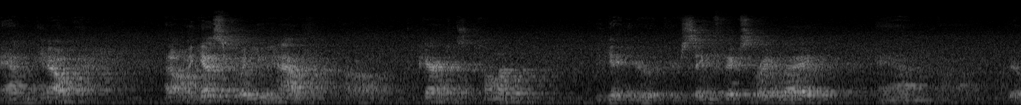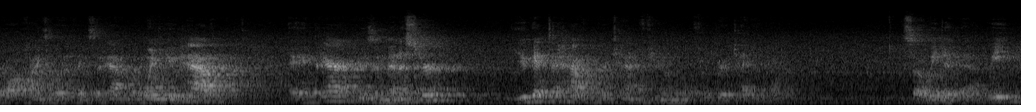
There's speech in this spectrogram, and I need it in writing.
And, you know, I don't I guess when you have uh, a parent who's a plumber, you get your, your sink fixed right away, and uh, there are all kinds of other things that happen. But when you have a parent who's a minister, you get to have a pretend funeral for your teddy bear. So we did that. We,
